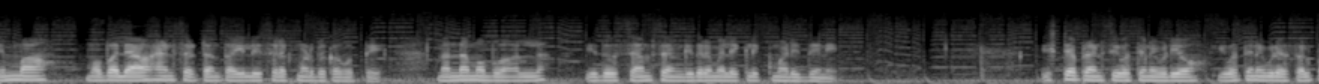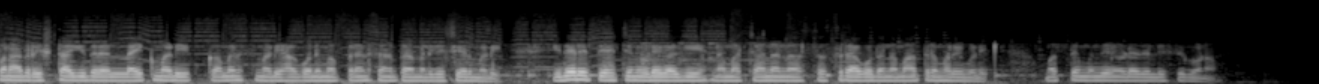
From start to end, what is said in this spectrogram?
ನಿಮ್ಮ ಮೊಬೈಲ್ ಯಾವ ಹ್ಯಾಂಡ್ಸೆಟ್ ಅಂತ ಇಲ್ಲಿ ಸೆಲೆಕ್ಟ್ ಮಾಡಬೇಕಾಗುತ್ತೆ. ನನ್ನ ಮೊಬೈಲ್ ಇದು ಸ್ಯಾಮ್ಸಂಗ್ ಇದರ ಮೇಲೆ ಕ್ಲಿಕ್ ಮಾಡಿದ್ದೇನೆ. ಇಷ್ಟೇ ಫ್ರೆಂಡ್ಸ್ ಇವತ್ತಿನ ವಿಡಿಯೋ ಇವತ್ತಿನ ವಿಡಿಯೋ ಸ್ವಲ್ಪನಾದರೂ ಇಷ್ಟ ಆಗಿದ್ದರೆ ಲೈಕ್ ಮಾಡಿ ಕಮೆಂಟ್ಸ್ ಮಾಡಿ ಹಾಗೂ ನಿಮ್ಮ ಫ್ರೆಂಡ್ಸ್ ಆ್ಯಂಡ್ ಫ್ಯಾಮಿಲಿಗೆ ಶೇರ್ ಮಾಡಿ. ಇದೇ ರೀತಿ ಹೆಚ್ಚಿನ ವಿಡಿಯೋಗಾಗಿ ನಮ್ಮ ಚಾನಲ್ನ ಸಬ್ಸ್ಕ್ರೈಬ್ ಆಗೋದನ್ನು ಮಾತ್ರ ಮರಿಬೇಡಿ. ಮತ್ತೆ ಮುಂದಿನ ವಿಡಿಯೋದಲ್ಲಿ ಸಿಗೋಣ.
